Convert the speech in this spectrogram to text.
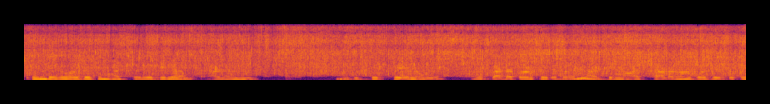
ওখান থেকে হয়তো একটু মাছ ছাড়িয়ে দিলাম, আর আমি একটু খেয়ে নেব। কাটা তো আর খেতে পারে না যে মাছ ছাড়ানোর পর যেটুকু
